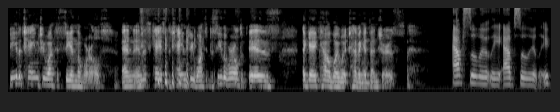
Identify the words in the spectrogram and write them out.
Be the change you want to see in the world. And in this case, the change we wanted to see the world is a gay cowboy witch having adventures. Absolutely absolutely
